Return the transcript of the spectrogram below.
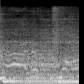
try to point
